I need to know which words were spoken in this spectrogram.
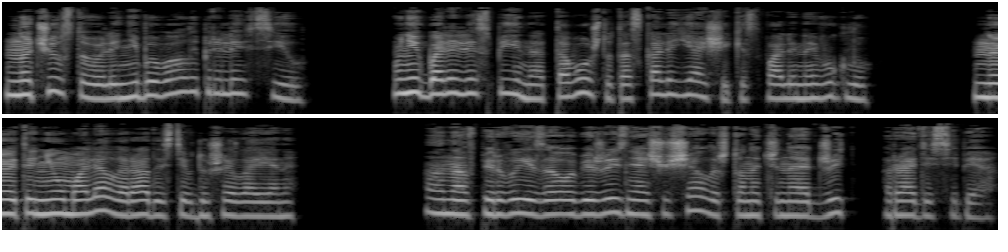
но чувствовали небывалый прилив сил. У них болели спины от того, что таскали ящики, сваленные в углу. Но это не умаляло радости в душе Лаены. Она впервые за обе жизни ощущала, что начинает жить ради себя.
